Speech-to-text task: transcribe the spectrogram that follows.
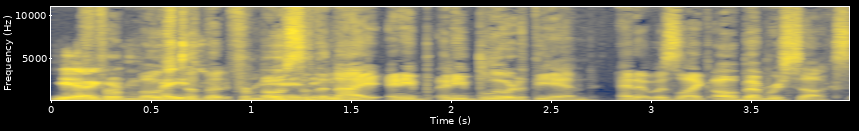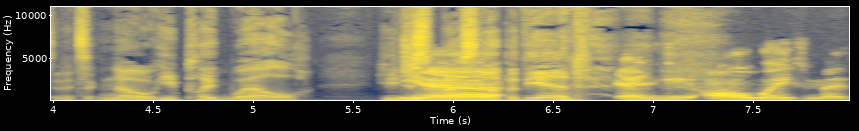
Yeah, for most of the for most of the night, and he and he blew it at the end, and it was like, oh, Bembry sucks, and it's like, no, he played well. He just Yeah. messed up at the end. and he always mess.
